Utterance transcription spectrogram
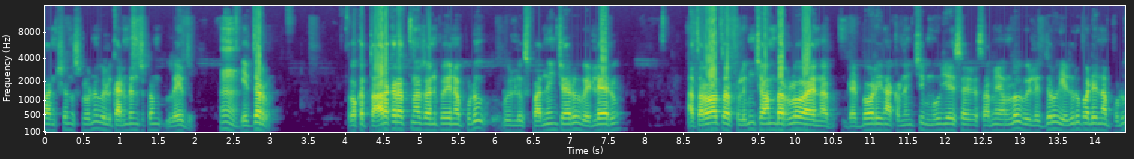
ఫంక్షన్స్లోనూ వీళ్ళు కనిపించడం లేదు. ఇద్దరు. ఒక తారకరత్న చనిపోయినప్పుడు వీళ్ళు స్పందించారు వెళ్ళారు. ఆ తర్వాత ఫిల్మ్ ఛాంబర్లో ఆయన డెడ్ బాడీని అక్కడ నుంచి మూవ్ చేసే సమయంలో వీళ్ళిద్దరూ ఎదురుపడినప్పుడు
